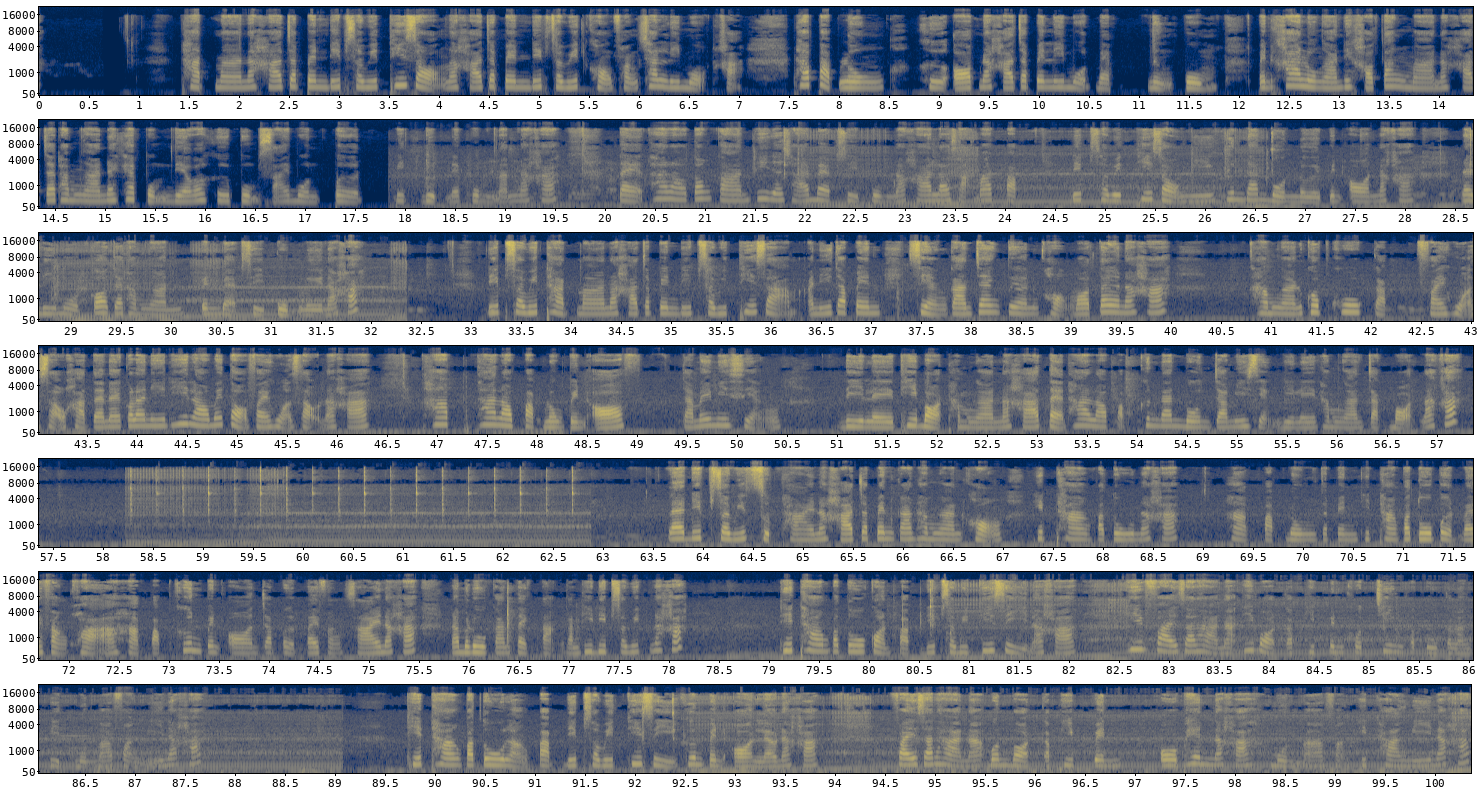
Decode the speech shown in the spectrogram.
ถัดมานะคะจะเป็นดิฟสวิตที่ 2 นะคะ จะเป็นดิฟสวิตของฟังก์ชันรีโมทค่ะ ถ้าปรับลงคือออฟนะคะ จะเป็นรีโมทแบบ 1 ปุ่ม เป็นค่าโรงงานที่เขาตั้งมานะคะ จะทำงานได้แค่ปุ่มเดียวก็คือปุ่มซ้ายบนเปิดปิดหยุดในปุ่มนั้นนะคะ แต่ถ้าเราต้องการที่จะใช้แบบ 4 ปุ่มนะคะ เราสามารถปรับดิฟสวิตที่ 2 นี้ขึ้นด้านบนเลยเป็นออนนะคะ ในรีโมทก็จะทำงานเป็นแบบ 4 ปุ่มเลยนะคะดิฟสวิตช์ถัดมานะคะจะเป็นดิฟสวิตช์ที่ 3 อันนี้จะเป็นเสียงการแจ้งเตือนของมอเตอร์นะคะทำงานควบคู่กับไฟหัวเสาค่ะ แต่ในกรณีที่เราไม่ต่อไฟหัวเสานะคะ ถ้าถ้าเราปรับลงเป็นออฟจะไม่มีเสียงดีเลย์ที่บอร์ดทำงานนะคะ แต่ถ้าเราปรับขึ้นด้านบนจะมีเสียงดีเลย์ทำงานจากบอร์ดนะคะ และดิฟสวิตสุดท้ายนะคะ จะเป็นการทำงานของทิศทางประตูนะคะ หากปรับลงจะเป็นทิศทางประตูเปิดไปฝั่งขวา หากปรับขึ้นเป็นออนจะเปิดไปฝั่งซ้ายนะคะเรามาดูการแตกต่างกันที่ดิฟสวิตนะคะ ทิศทางประตูก่อนปรับดิฟสวิตที่ 4 นะคะ ที่ไฟสถานะที่บอร์ดกับพริบเป็นโคดชิ่งประตูกำลังปิดหมุนมาฝั่งนี้นะคะ ทิศทางประตูหลังปรับดิฟสวิตที่ 4 ขึ้นเป็นออนแล้วนะคะ ไฟสถานะบนบอร์ดกับพริบเป็นโอเพนนะคะ หมุนมาฝั่งทิศทางนี้นะคะ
